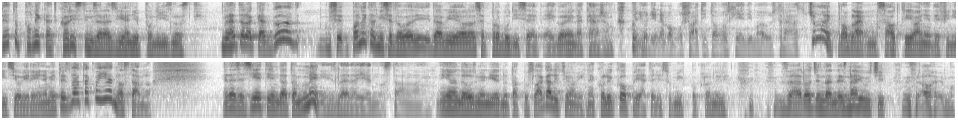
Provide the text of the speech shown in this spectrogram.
ja to ponekad koristim za razvijanje poniznosti. Znate, ono, kad god, se, ponekad mi se dogodi da mi ono se probudi se ego i onda kažem kako ljudi ne mogu shvatiti ovo slijedi moju strast. Čemu je problem sa otkrivanjem definicije uvjerenja? Mi to izgleda tako jednostavno. I onda se sjetim da to meni izgleda jednostavno. I onda uzmem jednu takvu slagalicu, imam ih nekoliko, prijatelji su mi ih poklonili za rođendan ne znajući za ovaj moj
